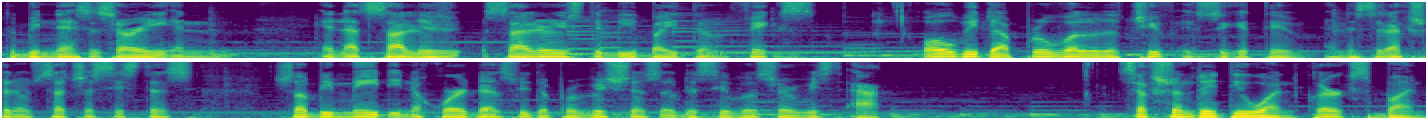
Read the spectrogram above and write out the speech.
to be necessary and, and at salaries to be by them fixed, all with the approval of the Chief Executive, and the selection of such assistants shall be made in accordance with the provisions of the Civil Service Act. Section 21 Clerk's Bond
